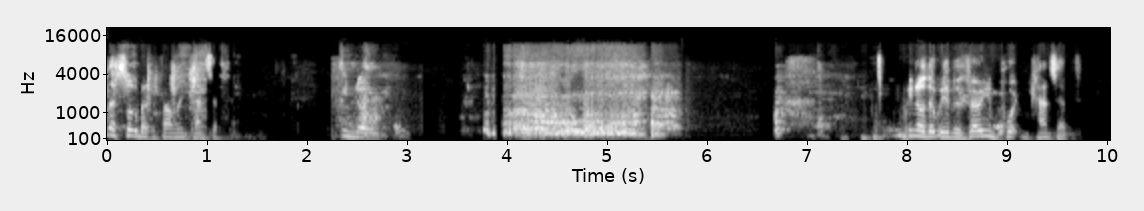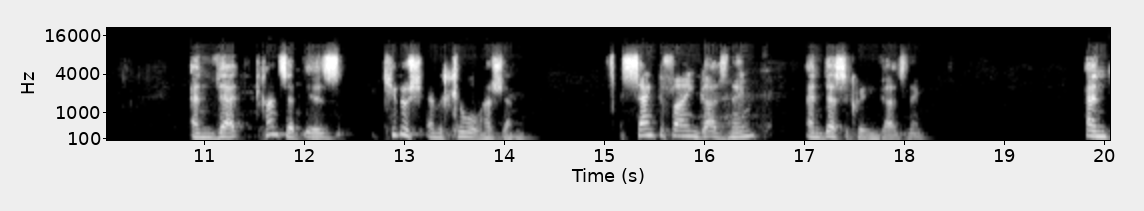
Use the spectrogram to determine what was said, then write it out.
Let's talk about the following concept. We know we know that we have a very important concept, and that concept is Kiddush and Chilul Hashem, sanctifying God's name and desecrating God's name. And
